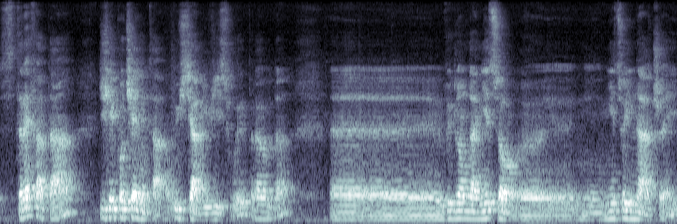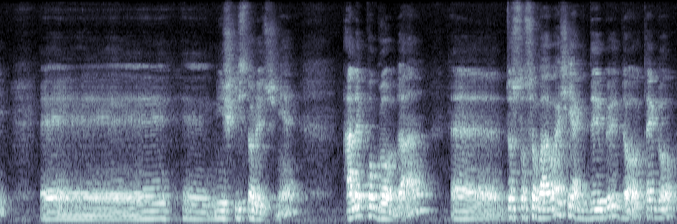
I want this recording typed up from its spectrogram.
strefa ta, dzisiaj pocięta ujściami Wisły, prawda, wygląda nieco, e, nieco inaczej e, e, niż historycznie, ale pogoda e, dostosowała się jak gdyby do tego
